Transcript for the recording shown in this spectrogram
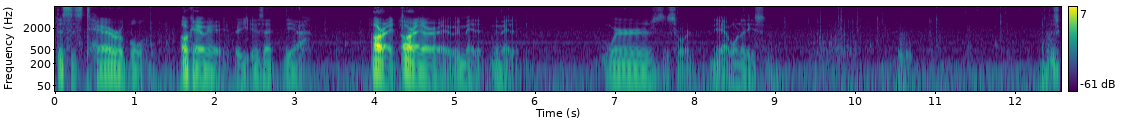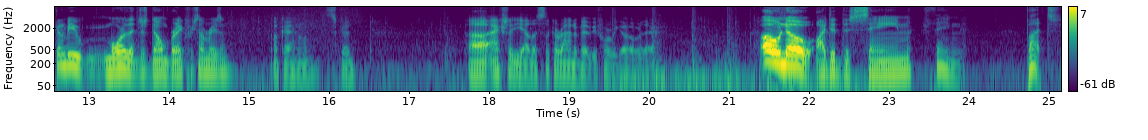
This is terrible. Okay, okay, you, is that, yeah. Alright, alright, alright, we made it, we made it. Where's the sword? Yeah, one of these. There's gonna be more that just don't break for some reason. Okay, well, that's good. Uh, actually, yeah, let's look around a bit before we go over there. Oh no! I did the same thing. But,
